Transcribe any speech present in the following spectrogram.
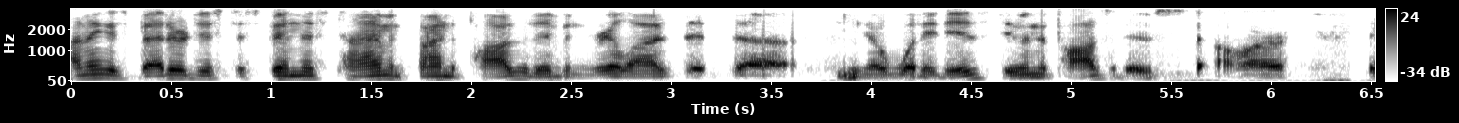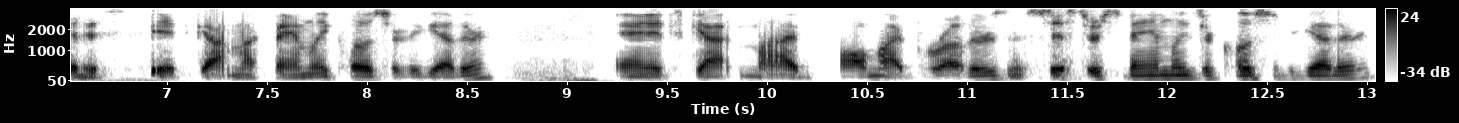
I think it's better just to spend this time and find the positive and realize that uh, you know what it is doing. The positives are that it's it's got my family closer together, and it's got my all my brothers and sisters' families are closer together.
